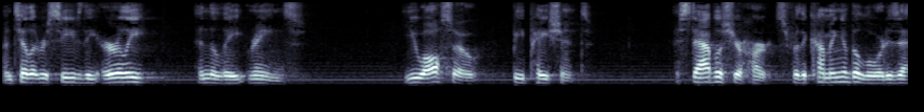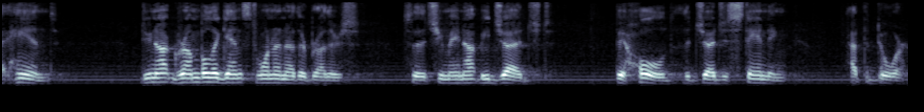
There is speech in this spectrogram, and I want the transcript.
until it receives the early and the late rains. You also be patient. Establish your hearts, for the coming of the Lord is at hand. Do not grumble against one another, brothers, so that you may not be judged. Behold, the judge is standing at the door.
